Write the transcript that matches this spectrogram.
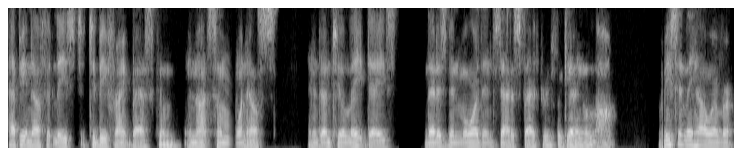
Happy enough, at least, to be Frank Bascombe and not someone else. And until late days, that has been more than satisfactory for getting along. Recently, however,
